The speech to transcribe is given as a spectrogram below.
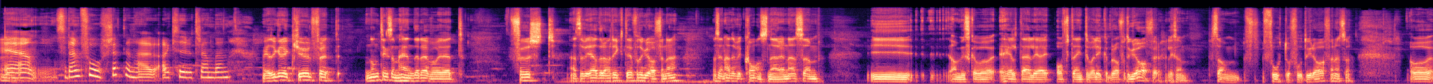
Eh, så den fortsätter den här arkivtrenden. Men jag tycker det är kul för att någonting som hände där var ju att först, alltså vi hade de riktiga fotograferna och sen hade vi konstnärerna som i, om vi ska vara helt ärliga, ofta inte var lika bra fotografer liksom, som fotofotografen. fotofotograferna. Och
